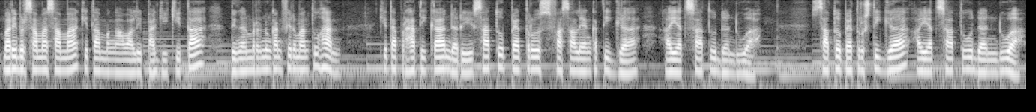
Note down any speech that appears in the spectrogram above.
Mari bersama-sama kita mengawali pagi kita dengan merenungkan firman Tuhan. Kita perhatikan dari 1 Petrus pasal yang ketiga ayat 1 dan 2. 1 Petrus 3 ayat 1 dan 2.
